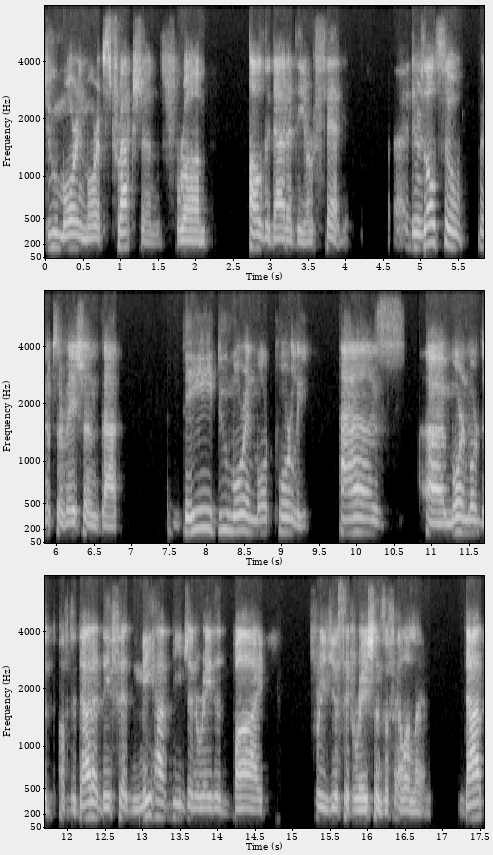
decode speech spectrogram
do more and more abstraction from all the data they are fed. Uh, there's also an observation that they do more and more poorly as uh, more and more the, of the data they fed may have been generated by previous iterations of LLM. That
